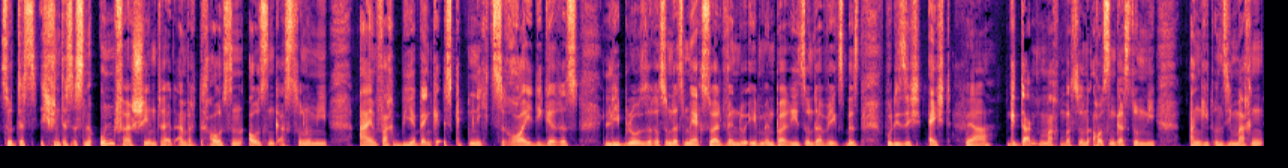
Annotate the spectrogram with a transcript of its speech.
so das, ich finde, das ist eine Unverschämtheit. Einfach draußen, Außengastronomie, einfach Bierbänke. Es gibt nichts räudigeres, liebloseres. Und das merkst du halt, wenn du eben in Paris unterwegs bist, wo die sich echt ja Gedanken machen, was so eine Außengastronomie angeht und sie machen.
